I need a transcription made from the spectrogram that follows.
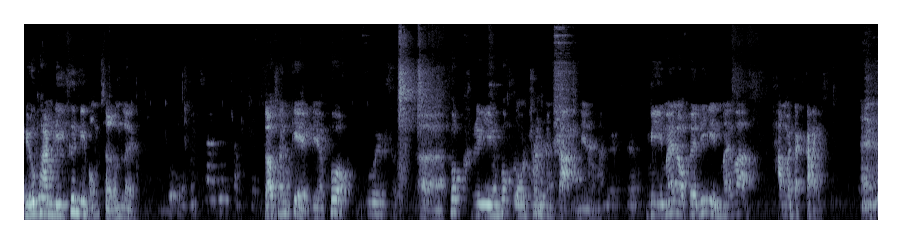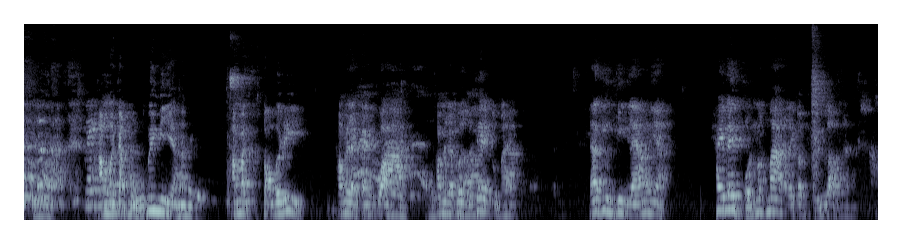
ผิวพรรณดีขึ้นนี่ผมเสริมเลยเราสังเกตเนี่ยพวกเอ่อพวกครีมพวกโลชั่นต่างๆเนี่ยนะฮะมีไหมเราเคยได้ยินไหมว่าทำมาจากไก่ทำมาจากหมูไม่มีอะฮะทำมาจากสตรอเบอรี่ทำมาจากแตงกวาทำมาจากเบอร์ประเทศถูกไหมฮะแล้วจริงๆแล้วเนี่ย ให้ได้ผลมากๆเลยกับผิวเรานะฮะค่ะ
